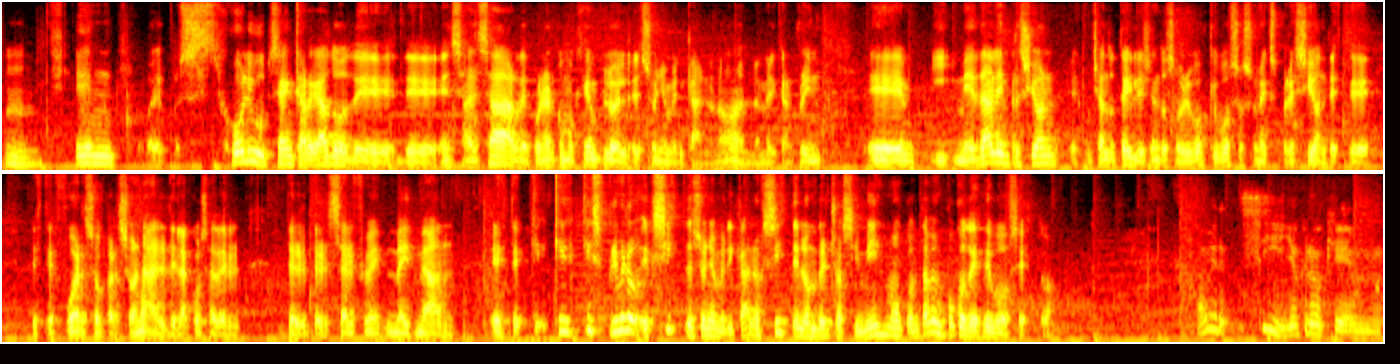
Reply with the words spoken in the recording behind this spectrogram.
Mm. En, pues, Hollywood se ha encargado de, ensalzar, de poner como ejemplo el, sueño americano, ¿no? el American Dream. Eh, y me da la impresión, escuchándote y leyendo sobre vos, que vos sos una expresión de este, de este esfuerzo personal, de la cosa del, del, del self-made man. Este, ¿qué, es, primero, ¿existe el sueño americano? ¿Existe el hombre hecho a sí mismo? Contame un poco desde vos esto. A ver, sí, yo creo que mm,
